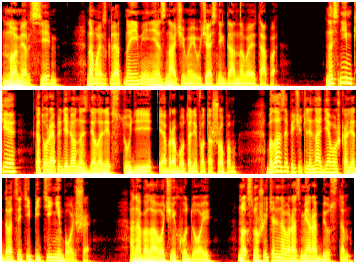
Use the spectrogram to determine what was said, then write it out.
Номер семь, на мой взгляд, наименее значимый участник данного этапа. На снимке, который определенно сделали в студии и обработали фотошопом, была запечатлена девушка лет 25, не больше. Она была очень худой, но с внушительного размера бюстом.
